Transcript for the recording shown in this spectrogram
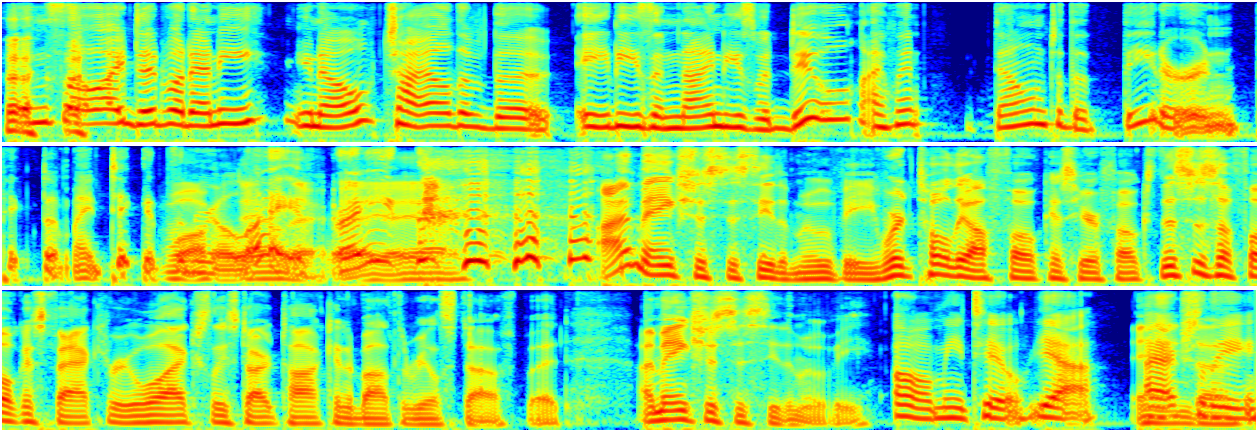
and so I did what any you know child of the 80s and 90s would do. I went down to the theater and picked up my tickets in real life, there. right? Yeah, yeah, yeah. I'm anxious to see the movie. We're totally off focus here, folks. This is a focus factory. We'll actually start talking about the real stuff, but I'm anxious to see the movie. Oh, me too. Yeah. And, I actually uh,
